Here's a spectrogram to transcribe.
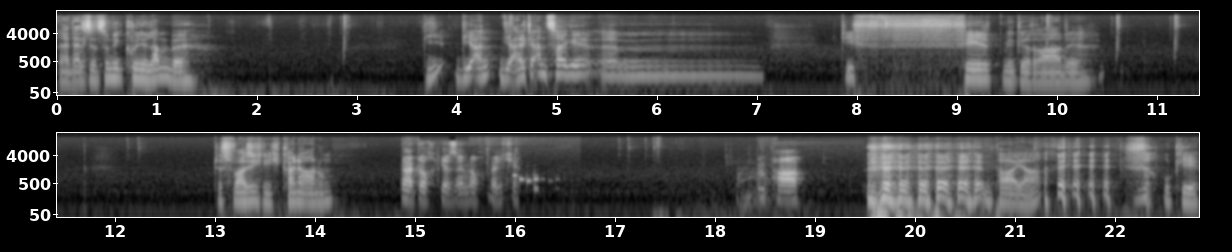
Ja, da ist jetzt so eine grüne Lampe. Die, die, an, die alte Anzeige, ähm, die fehlt mir gerade. Das weiß ich nicht, keine Ahnung. Na doch, hier sind noch welche. Ein paar. Ein paar, ja. okay.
